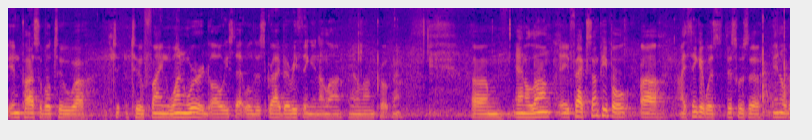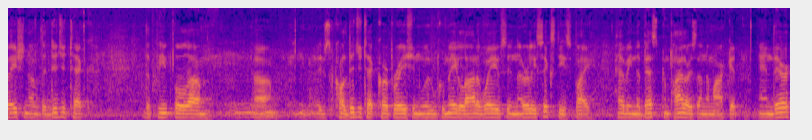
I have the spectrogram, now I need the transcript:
impossible to, uh, to, to, find one word always that will describe everything in a long, in a long program. Um, and along, in fact, some people uh, I think it was this was an innovation of the Digitek. The people um, um, it's called Digitek Corporation, who, who, made a lot of waves in the early '60s by having the best compilers on the market. And their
